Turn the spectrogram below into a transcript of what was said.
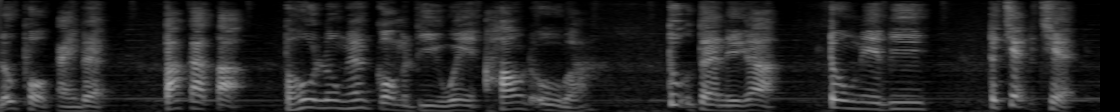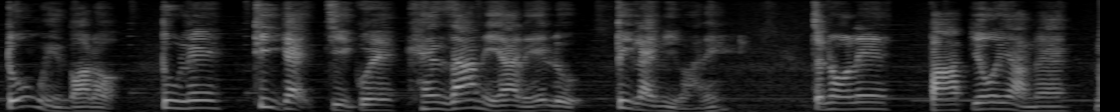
လုတ်ဖို့ကင်ဘက်ဘကတဗဟိုလုပ်ငန်းကော်မတီဝင်အဟောင်းတအူပါသူ့အတန်တွေကတုံနေပြီးတစ်ချက်တစ်ချက်တိုးဝင်သွားတော့သူလဲထိခိုက်ကြေကွဲခံစားနေရတယ်လို့သိလိုက်မိပါတယ်ကျွန်တော်လဲ ဘာပြောရမှန်းမ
